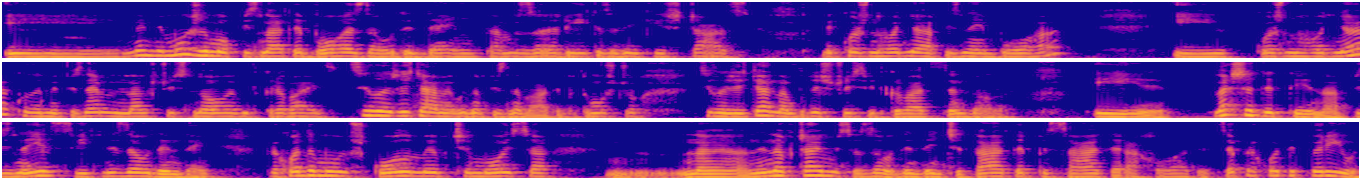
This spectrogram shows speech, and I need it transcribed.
І ми не можемо пізнати Бога за один день, там, за рік, за якийсь час. Ми кожного дня пізнаємо Бога. І кожного дня, коли ми пізнаємо, нам щось нове відкривається. Ціле життя ми будемо пізнавати, тому що ціле життя нам буде щось відкриватися нове. І наша дитина пізнає світ не за один день. Приходимо в школу, ми вчимося, не навчаємося за один день читати, писати, рахувати. Це приходить період.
